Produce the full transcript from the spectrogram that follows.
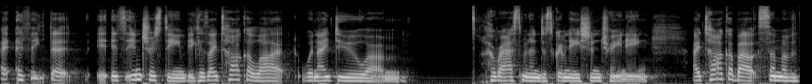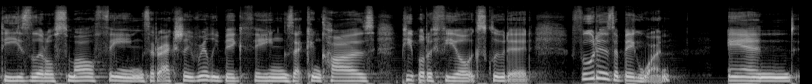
I, think that it's interesting because I talk a lot when I do um, harassment and discrimination training. I talk about some of these little small things that are actually really big things that can cause people to feel excluded. Food is a big one. And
